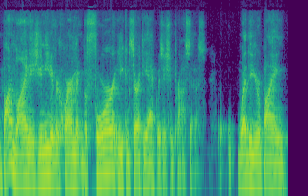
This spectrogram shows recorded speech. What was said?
Bottom line is you need a requirement before you can start the acquisition process. Whether you're buying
